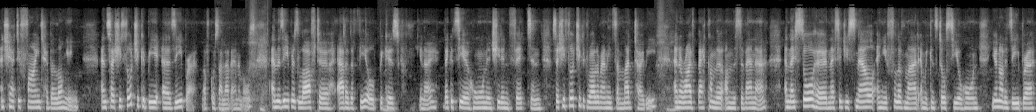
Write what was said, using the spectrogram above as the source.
and she had to find her belonging. And so she thought she could be a zebra. Of course, I love animals. And the zebras laughed her out of the field because mm. You know, they could see her horn and she didn't fit. And so she thought she could roll around in some mud, Toby, and arrive back on the on the savannah. And they saw her and they said, You smell and you're full of mud and we can still see your horn. You're not a zebra.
